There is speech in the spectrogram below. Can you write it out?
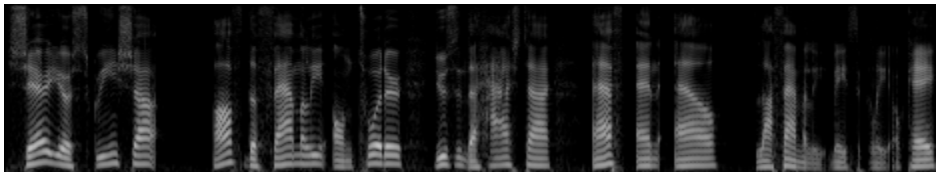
Share your screenshot of the family on Twitter using the hashtag FNL La Family, basically. Okay.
